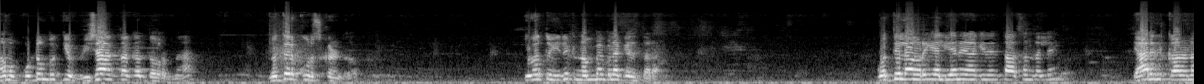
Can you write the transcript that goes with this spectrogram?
ನಮ್ಮ ಕುಟುಂಬಕ್ಕೆ ವಿಷ ಆಗ್ತಕ್ಕಂಥವ್ರನ್ನ ಜೊತೆ ಕೂರಿಸ್ಕೊಂಡು ಇವತ್ತು ಇದಕ್ಕೆ ನಮ್ಮ ಬೆಂಬಲ ಕೇಳ್ತಾರ. ಗೊತ್ತಿಲ್ಲ ಅವರಿಗೆ ಅಲ್ಲಿ ಏನೇ ಆಗಿದೆ ಅಂತ ಹಾಸನದಲ್ಲಿ? ಯಾರಿದ ಕಾರಣ?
